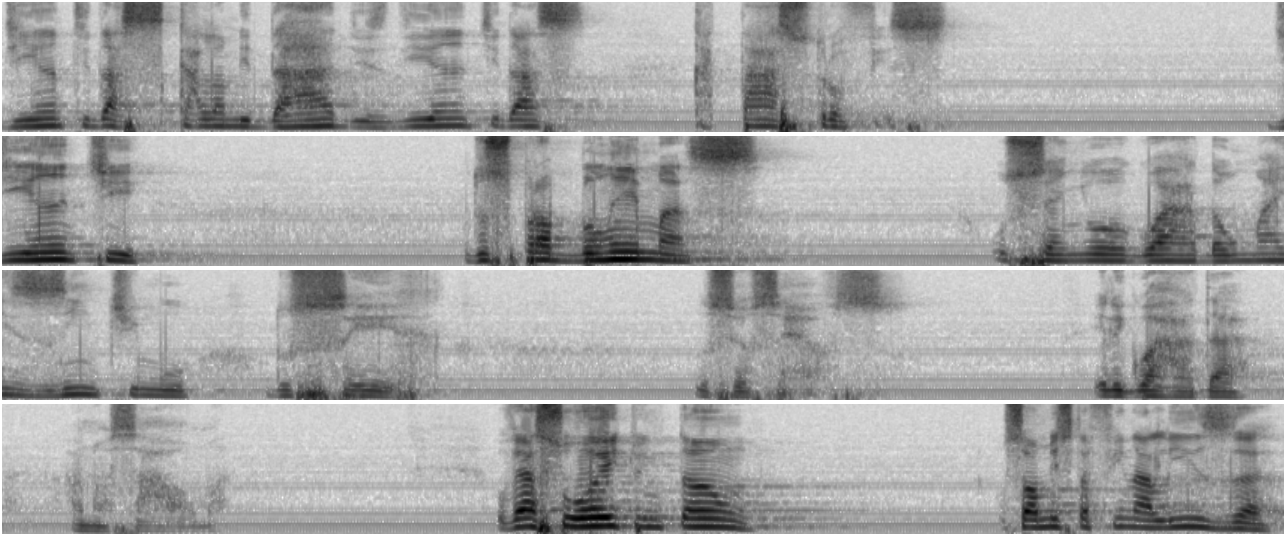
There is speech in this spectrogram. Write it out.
diante das calamidades, diante das catástrofes, diante dos problemas, o Senhor guarda o mais íntimo do ser dos seus céus. Ele guarda a nossa alma. O verso 8, então, o salmista finaliza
